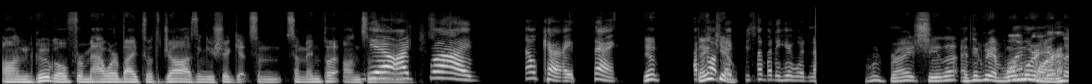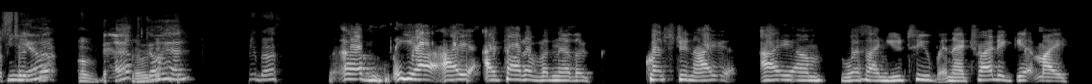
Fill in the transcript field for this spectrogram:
on Google for Malwarebytes with JAWS, and you should get some some input on some. yeah. I tried. Okay, thanks. Yep. I Thank thought you. maybe somebody here would know. All right, Sheila. I think we have one, One more. hand. more. Let's take Yep. that. Oh, Beth, there we go ahead. Hey, Beth. Um, yeah, I I thought of another question. I I um was on YouTube and I tried to get my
